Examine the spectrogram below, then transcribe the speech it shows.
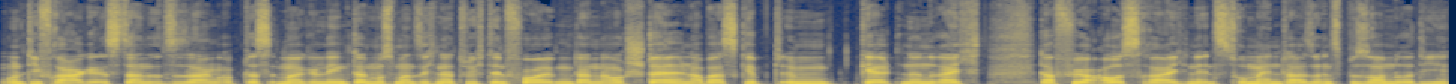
Und die Frage ist dann sozusagen, ob das immer gelingt. Dann muss man sich natürlich den Folgen dann auch stellen. Aber es gibt im geltenden Recht dafür ausreichende Instrumente. Also insbesondere die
